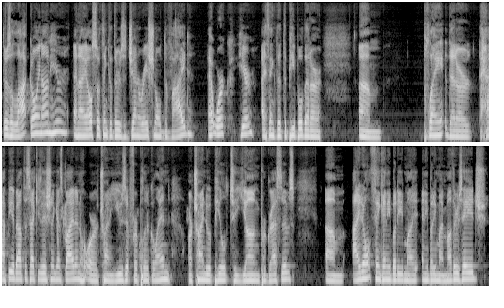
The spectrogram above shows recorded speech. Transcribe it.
there's a lot going on here, and I also think that there's a generational divide at work here. I think that the people that are um, playing that are happy about this accusation against Biden or trying to use it for a political end are trying to appeal to young progressives. Um, I don't think anybody my anybody my mother's age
